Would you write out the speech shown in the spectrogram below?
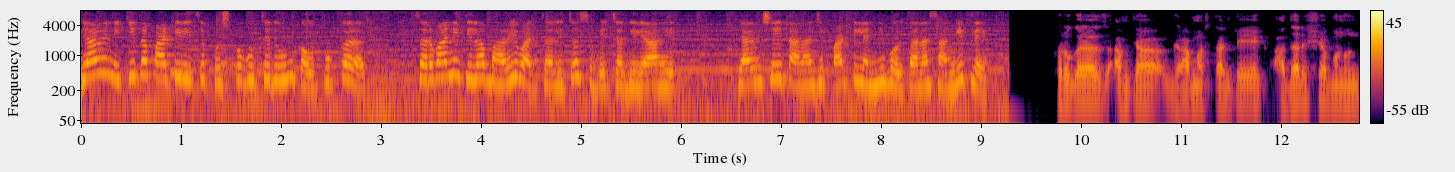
यावेळी निकिता पाटील हिचे पुष्पगुच्छ देऊन कौतुक करत सर्वांनी तिला भावी वाटचालीच्या शुभेच्छा दिल्या आहेत. याविषयी तानाजी पाटील यांनी बोलताना सांगितले. खरोखरच आमच्या ग्रामस्थांचे एक आदर्श म्हणून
